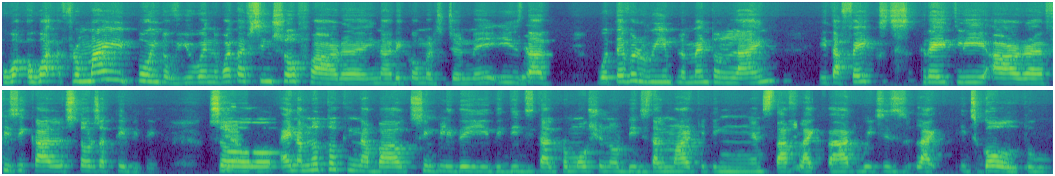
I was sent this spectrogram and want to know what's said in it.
What, what from my point of view and what i've seen so far uh, in our e-commerce journey is Yeah. that whatever we implement online it affects greatly our uh, physical stores activity so and i'm not talking about simply the the digital promotion or digital marketing and stuff Yeah. like that which is like its goal to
